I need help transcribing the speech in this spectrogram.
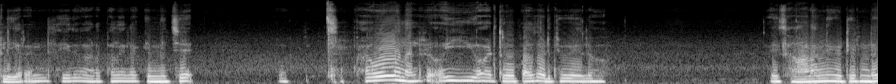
ക്ലിയറൻസ് ചെയ്ത് നടക്കുന്നില്ല. കിമ്മിച്ച് ഓ നല്ലൊരു അയ്യോ അടുത്ത ത്രൂ അടിച്ചു പോയല്ലോ. ഈ ഹാളന് കിട്ടിയിട്ടുണ്ട്.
